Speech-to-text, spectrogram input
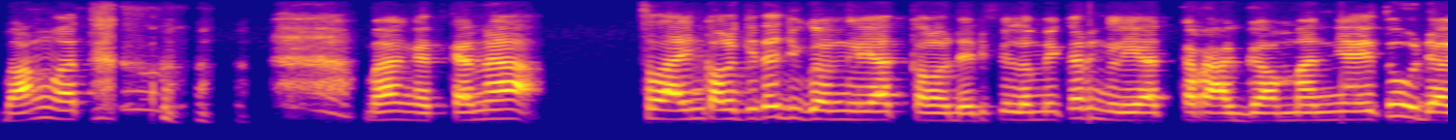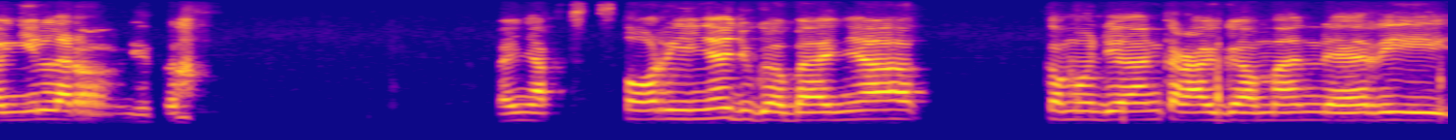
banget. Banget karena selain kalau kita juga ngelihat kalau dari filmmaker ngelihat keragamannya itu udah ngiler gitu. Banyak story-nya juga banyak. Kemudian keragaman dari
